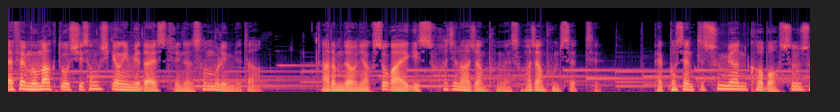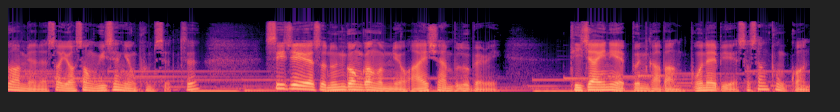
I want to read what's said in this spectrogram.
FM 음악 도시 성시경입니다 에서 드리는 선물입니다. 아름다운 약속 아이기스 화진 화장품에서 화장품 세트 100% 순면 커버 순수한 면에서 여성 위생용품 세트 CJ에서 눈 건강 음료 아이시안 블루베리 디자인이 예쁜 가방 보네비에서 상품권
